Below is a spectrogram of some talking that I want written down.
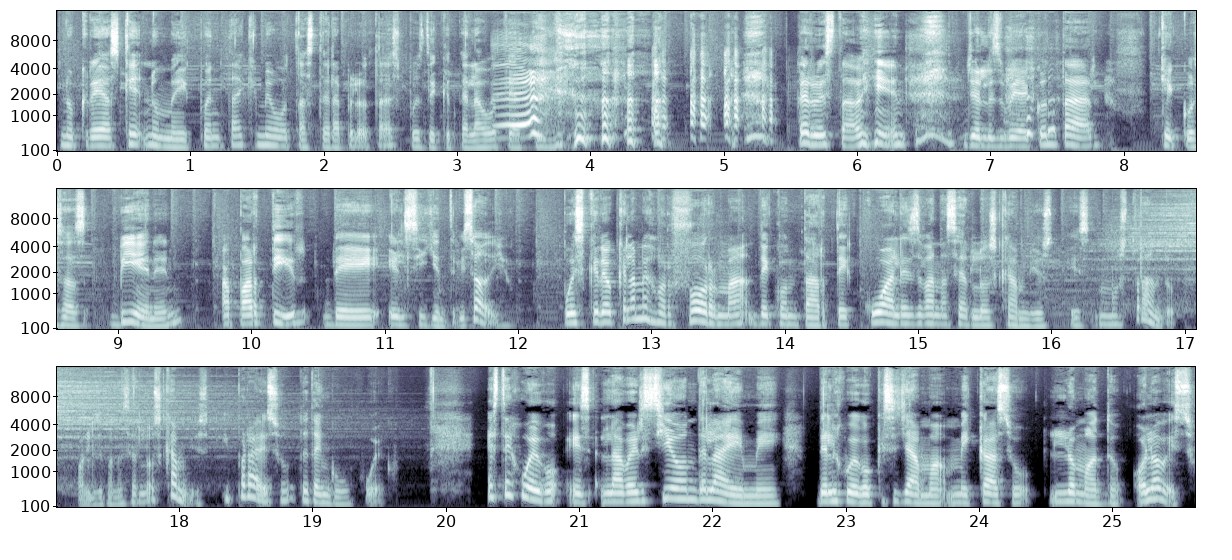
No creas que no me di cuenta de que me botaste la pelota después de que te la boté a ti. Pero está bien, yo les voy a contar qué cosas vienen a partir del siguiente episodio. Pues creo que la mejor forma de contarte cuáles van a ser los cambios es mostrando cuáles van a ser los cambios. Y para eso te tengo un juego. Este juego es la versión de la M del juego que se llama Me caso, lo mato o lo beso.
